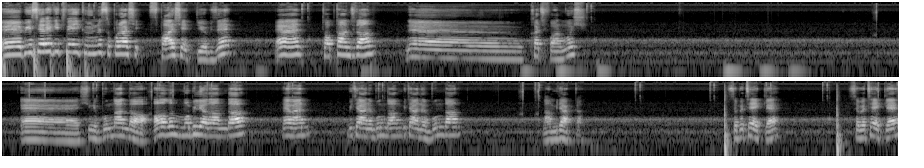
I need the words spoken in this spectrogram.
eee bilgisayara git ve ilk ürünü sipariş, sipariş et diyor bize. Hemen toptancıdan eee kaç varmış? Eee şimdi bundan da alalım. Mobilyadan da hemen bir tane bundan, bir tane bundan. Lan bir dakika. Sepete ekle. Sepete ekle.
